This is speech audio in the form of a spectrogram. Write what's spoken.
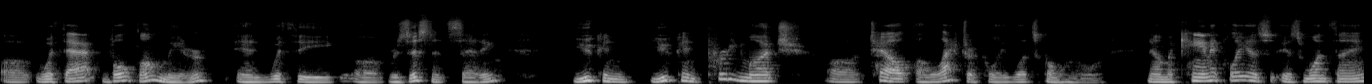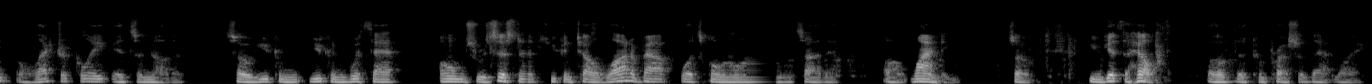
Uh, with that volt ohm meter and with the uh, resistance setting, you can you can pretty much uh, tell electrically what's going on. Now, mechanically is, is one thing, electrically it's another. So you can, you can, with that ohms resistance, you can tell a lot about what's going on inside that uh, winding. So you can get the health of the compressor that way.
